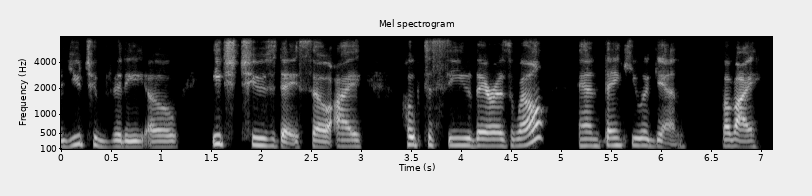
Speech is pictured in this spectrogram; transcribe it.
YouTube video each Tuesday. So I hope to see you there as well. And thank you again. Bye bye.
